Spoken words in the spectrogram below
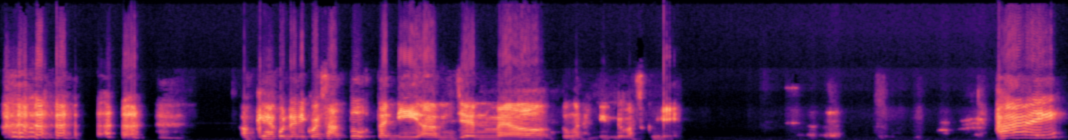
Oke, aku dari request satu tadi um, Janmel, tunggu ini udah masuk nih. Hai.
